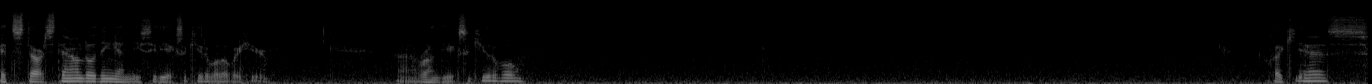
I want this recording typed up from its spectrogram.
It starts downloading and you see the executable over here. Uh, run the executable. Click yes.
